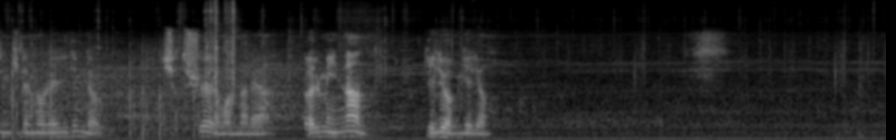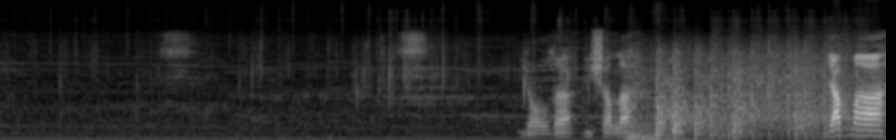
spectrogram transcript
Bizimkilerin oraya gideyim de çatışıyor elemanlar ya. Ölmeyin lan. Geliyorum geliyorum. Yolda inşallah. Yapma.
